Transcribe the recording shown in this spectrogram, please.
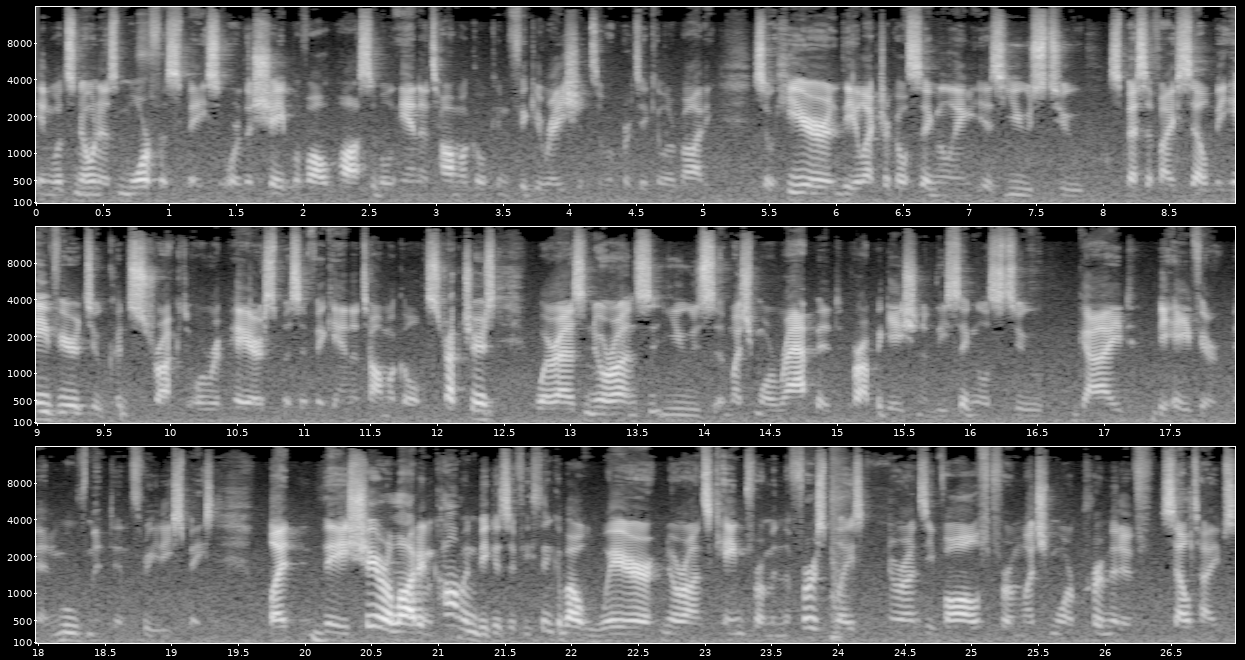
in what's known as morphospace, or the shape of all possible anatomical configurations of a particular body. So here, the electrical signaling is used to specify cell behavior, to construct or repair specific anatomical structures, whereas neurons use a much more rapid propagation of these signals to guide behavior and movement in 3D space. But they share a lot in common because if you think about where neurons came from in the first place, neurons evolved from much more primitive cell types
